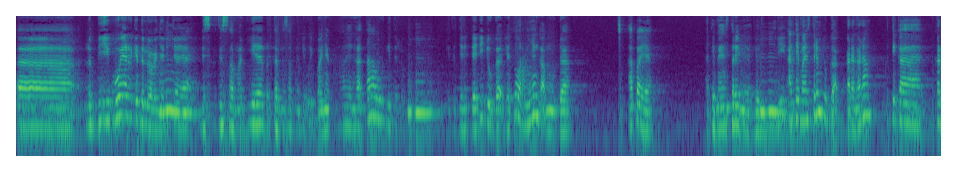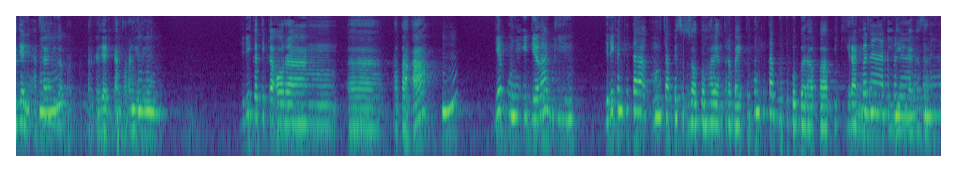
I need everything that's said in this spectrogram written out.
eh, lebih aware gitu loh. Jadi kayak diskusi sama dia bertemu sama dia wih banyak hal yang nggak tahu gitu loh. Mhm. gitu. Jadi jadi juga dia tuh orangnya nggak mudah apa ya anti mainstream ya. Jadi, jadi anti mainstream juga kadang-kadang ketika bekerja nih Axel juga ber- bekerja di kantoran gitu ya. Jadi ketika orang eh, kata A Mhm. dia punya ide lagi jadi kan kita mencapai sesuatu hal yang terbaik itu kan kita butuh beberapa pikiran gitu, benar ide, benar gagasan. benar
